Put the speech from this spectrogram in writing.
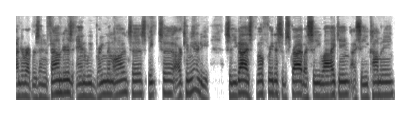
underrepresented founders, and we bring them on to speak to our community. So you guys feel free to subscribe. I see you liking, I see you commenting,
